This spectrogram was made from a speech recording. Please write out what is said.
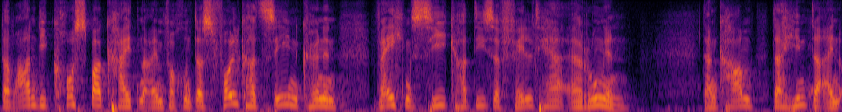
da waren die Kostbarkeiten einfach und das Volk hat sehen können, welchen Sieg hat dieser Feldherr errungen. Dann kam dahinter ein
